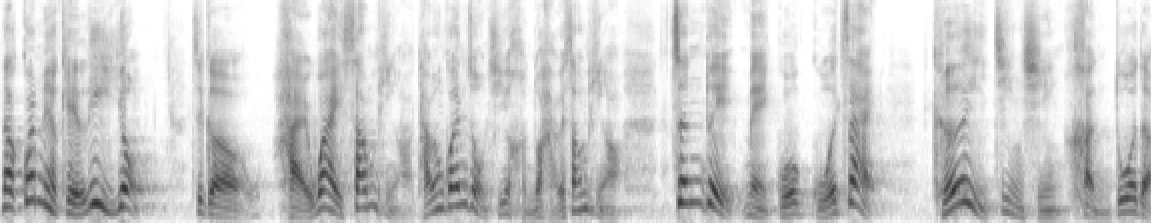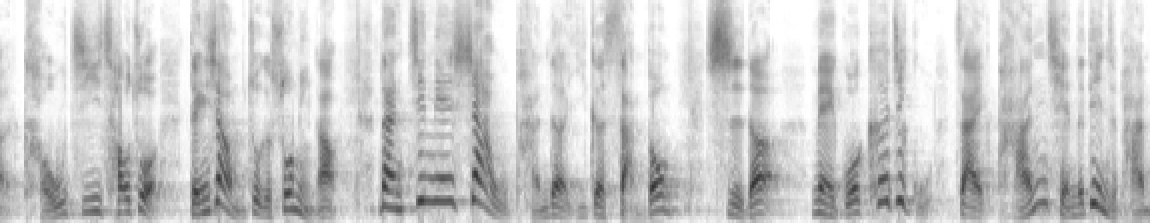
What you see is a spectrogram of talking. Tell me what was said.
那观众可以利用这个海外商品啊，台湾观众其实有很多海外商品啊，针对美国国债。可以进行很多的投机操作。等一下，我们做个说明啊。但今天下午盘的一个闪崩，使得美国科技股在盘前的电子盘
